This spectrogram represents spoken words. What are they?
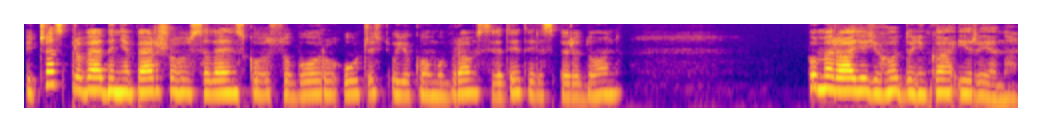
Під час проведення Першого Вселенського собору, участь у якому брав святитель Спиридон, помирає його донька Ірина.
